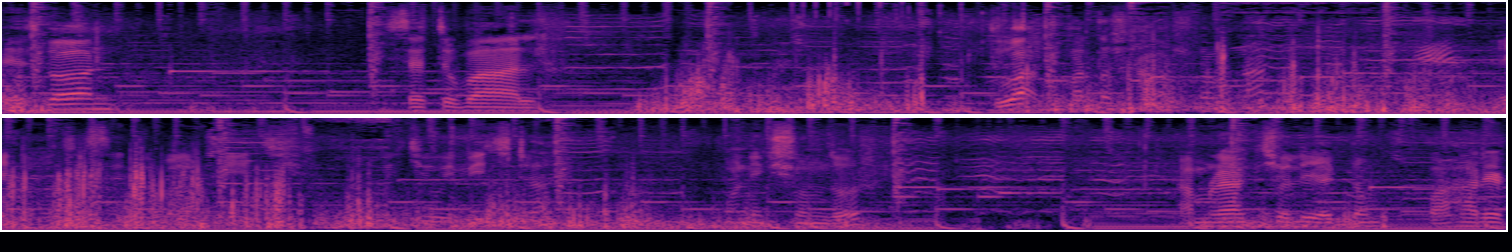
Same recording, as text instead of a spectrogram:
Lisbon, Setúbal. দোয়া তোমার তো সাহস পাবো না এটা হচ্ছে সেতুবাল বিচ ওই যে ওই বিচটা অনেক সুন্দর। আমরা অ্যাকচুয়ালি একদম পাহাড়ের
